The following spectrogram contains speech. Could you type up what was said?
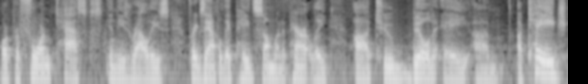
or perform tasks in these rallies. For example, they paid someone apparently uh, to build a, um, a cage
